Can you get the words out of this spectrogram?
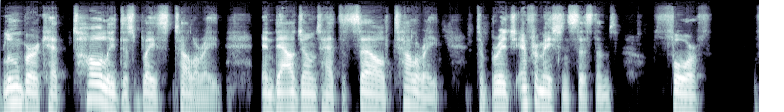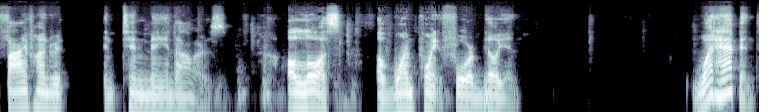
Bloomberg had totally displaced Telerate, and Dow Jones had to sell Telerate to Bridge Information Systems for $510 million, a loss of 1.4 billion. What happened?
